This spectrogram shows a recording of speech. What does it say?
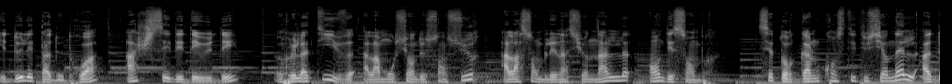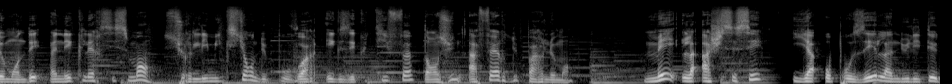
et de l'état de droit, HCDDED, relative à la motion de censure à l'Assemblée nationale en décembre. Cet organe constitutionnel a demandé un éclaircissement sur l'immixtion du pouvoir exécutif dans une affaire du Parlement. Mais la HCC y a opposé la nullité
